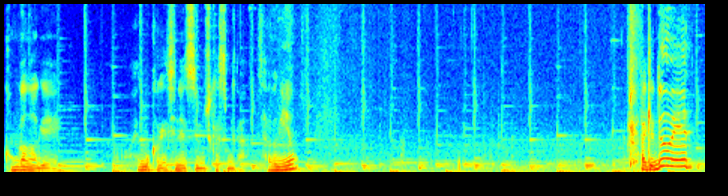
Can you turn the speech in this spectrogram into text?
건강하게 어, 행복하게 지냈으면 좋겠습니다. 사랑해요. I can do it.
